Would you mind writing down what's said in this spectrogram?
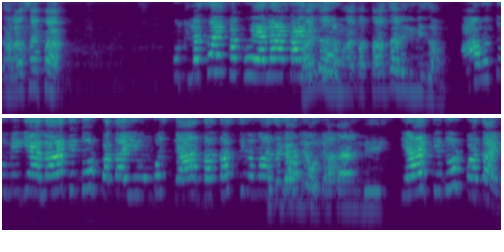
झाला स्वयंपाक? कुठला स्वयंपाक व्हायला? काय झालं मग? आता तास झालं की मी जाऊन. अहो तुम्ही गेला ती दुर्पता येऊन बसली. अर्धा तास तिनं माझं घालवलं. पोटात आणली? त्या ती दुर्पत आहे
